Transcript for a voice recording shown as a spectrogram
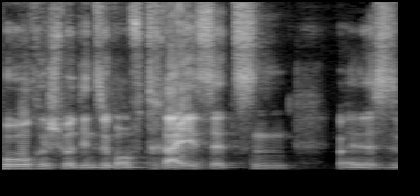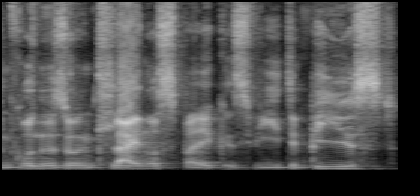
hoch. Ich würde ihn sogar auf 3 setzen, weil das im Grunde so ein kleiner Spike ist wie The Beast.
